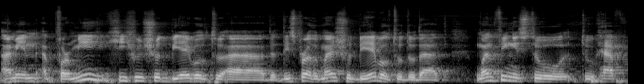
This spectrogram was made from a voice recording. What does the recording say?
I mean, for me, he who should be able to. Uh, this product manager should be able to do that. One thing is to to have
